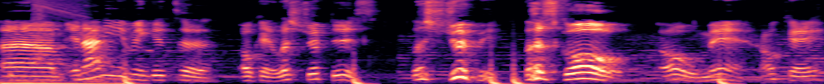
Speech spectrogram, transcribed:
Um, and I didn't even get to, okay, let's strip this. Let's strip it. Let's go. Oh man, okay.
